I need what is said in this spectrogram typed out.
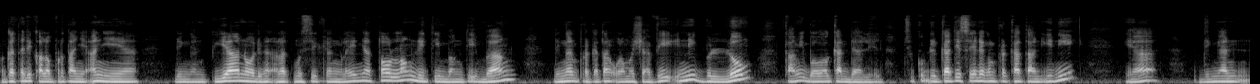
Maka tadi kalau pertanyaannya dengan piano dengan alat musik yang lainnya tolong ditimbang-timbang dengan perkataan ulama Syafi'i ini belum kami bawakan dalil. Cukup dekati saya dengan perkataan ini ya dengan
